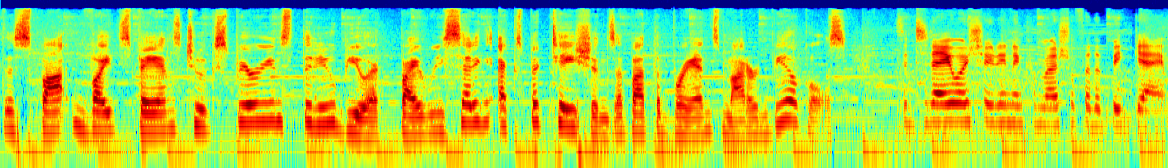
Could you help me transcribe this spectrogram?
The spot invites fans to experience the new Buick by resetting expectations about the brand's modern vehicles. So today we're shooting a commercial for the big game.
